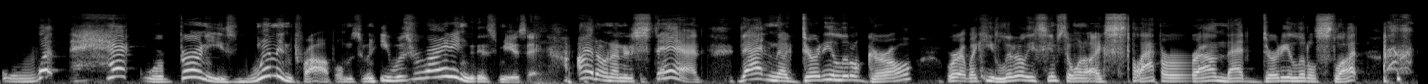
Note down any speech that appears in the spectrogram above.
what the heck were Bernie's women problems when he was writing this music? I don't understand. That and the dirty little girl, where like he literally seems to want to like slap around that dirty little slut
